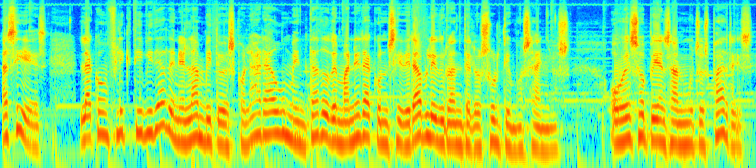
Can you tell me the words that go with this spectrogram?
Así es, la conflictividad en el ámbito escolar ha aumentado de manera considerable durante los últimos años. O eso piensan muchos padres.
